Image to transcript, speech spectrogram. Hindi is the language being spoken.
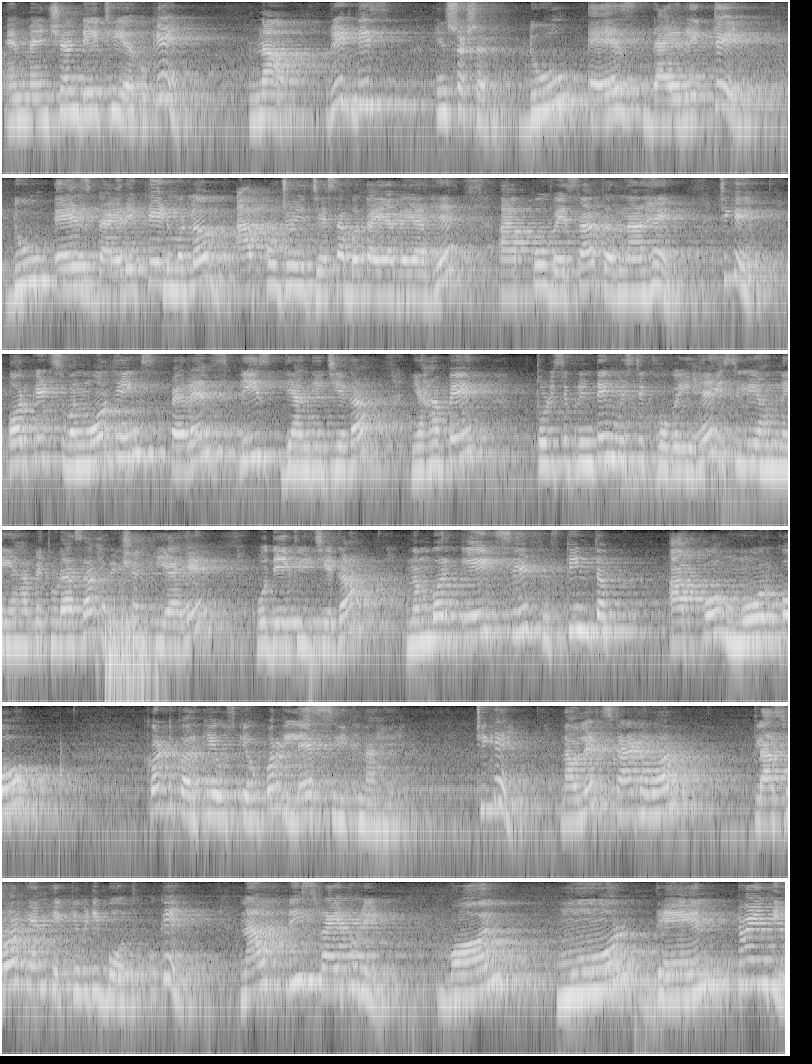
and mention date here. Okay. Now, read this instruction. Do as directed. Do as directed मतलब आपको जो जैसा बताया गया है, आपको वैसा करना है। ठीक है? और kids one more things parents please ध्यान दीजिएगा। यहाँ पे थोड़ी सी प्रिंटिंग मिस्टेक हो गई है, इसीलिए हमने यहाँ पे थोड़ा सा करेक्शन किया है। वो देख लीजिएगा। नंबर एट से फिफ्टीन तक आपको मोर को कट करके उसके ऊपर लेस लिखना है। ठीक है? Now let start our class work and activity both okay now please try to read one more than twenty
